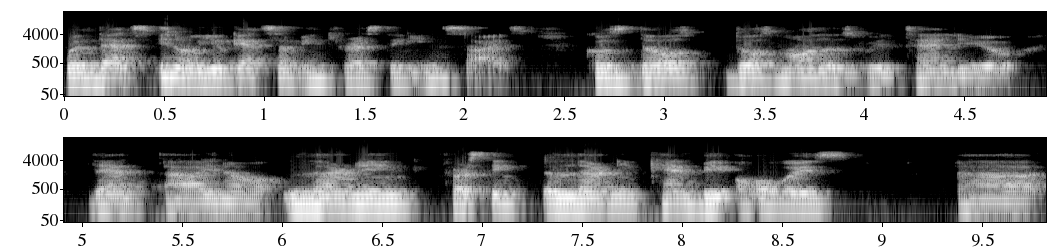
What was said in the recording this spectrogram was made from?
Well, that's you know you get some interesting insights because those those models will tell you that uh, you know learning first thing the learning can be always uh,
